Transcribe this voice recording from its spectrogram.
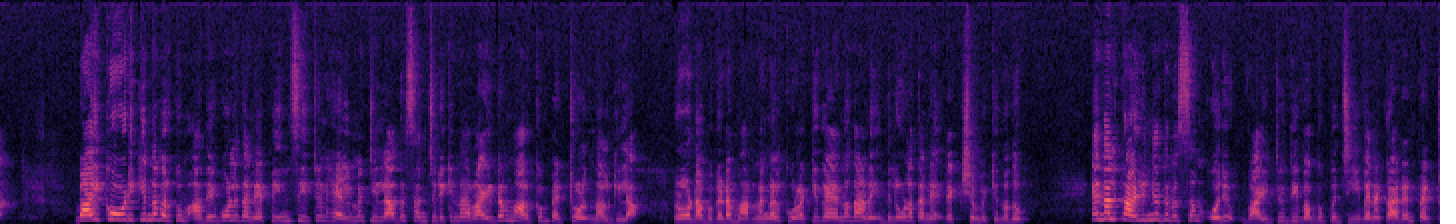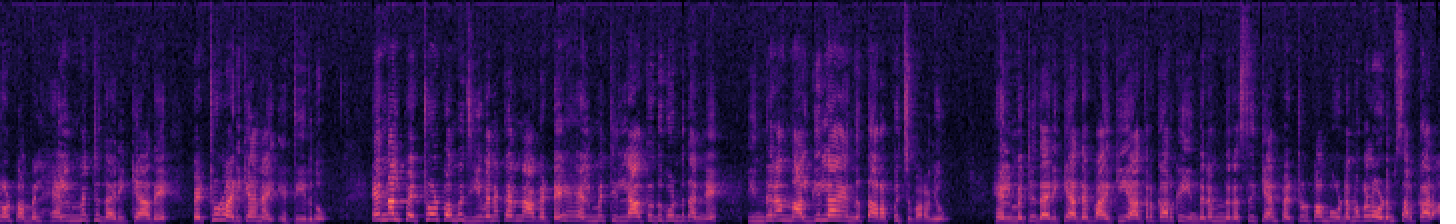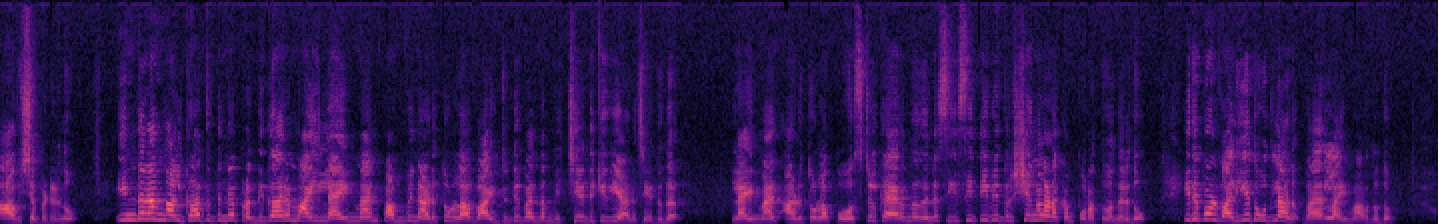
ബൈക്ക് ഓടിക്കുന്നവർക്കും അതേപോലെ തന്നെ പിൻ സീറ്റിൽ ഹെൽമറ്റ് ഇല്ലാതെ സഞ്ചരിക്കുന്ന റൈഡർമാർക്കും പെട്രോൾ നൽകില്ല. റോഡ് അപകട മരണങ്ങൾ കുറയ്ക്കുക എന്നതാണ് ഇതിലൂടെ തന്നെ ലക്ഷ്യം വെക്കുന്നതും. എന്നാൽ കഴിഞ്ഞ ദിവസം ഒരു വൈദ്യുതി വകുപ്പ് ജീവനക്കാരൻ പെട്രോൾ പമ്പിൽ ഹെൽമറ്റ് ധരിക്കാതെ പെട്രോൾ അടിക്കാനായി എത്തിയിരുന്നു. എന്നാൽ പെട്രോൾ പമ്പ് ജീവനക്കാരനാകട്ടെ ഹെൽമറ്റ് ഇല്ലാത്തത് കൊണ്ട് തന്നെ ഇന്ധനം നൽകില്ല എന്ന് തറപ്പിച്ചു പറഞ്ഞു. ഹെൽമറ്റ് ധരിക്കാതെ ബൈക്ക് യാത്രക്കാർക്ക് ഇന്ധനം നിരസിക്കാൻ പെട്രോൾ പമ്പ് ഉടമകളോടും സർക്കാർ ആവശ്യപ്പെട്ടിരുന്നു. ഇന്ധനം നൽകാത്തതിന്റെ പ്രതികാരമായി ലൈൻമാൻ പമ്പിനടുത്തുള്ള വൈദ്യുതി ബന്ധം വിച്ഛേദിക്കുകയാണ് ചെയ്തത്. ലൈൻമാൻ അടുത്തുള്ള പോസ്റ്റിൽ കയറുന്നതിന്റെ സി സി ടി വി ദൃശ്യങ്ങളടക്കം പുറത്തു വന്നിരുന്നു. ഇതിപ്പോൾ വലിയ തോതിലാണ് വൈറലായി മാറുന്നതും.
